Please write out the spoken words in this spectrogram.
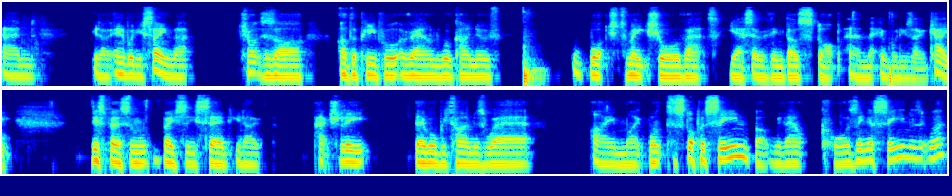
and you know anybody saying that chances are other people around will kind of watch to make sure that yes everything does stop and that everybody's okay. This person basically said you know actually there will be times where i might want to stop a scene but without causing a scene as it were.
